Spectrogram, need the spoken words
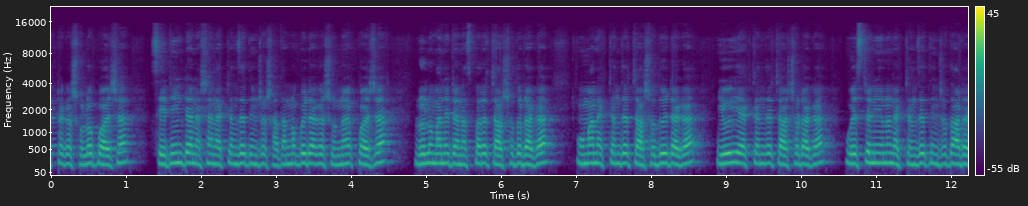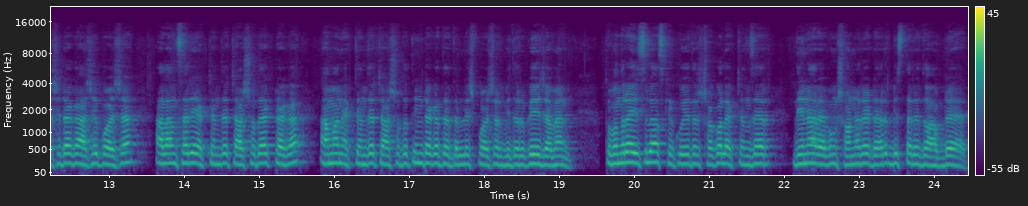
এক টাকা ষোলো পয়সা, সিটি ইন্টারন্যাশনাল এক্সচেঞ্জে তিনশো সাতানব্বই টাকা শূন্য এক পয়সা লুলু মানি ট্রান্সফারে চারশত টাকা ওমান এক্সচেঞ্জে চারশো দুই টাকা ইউই এক্সচেঞ্জে চারশো টাকা, ওয়েস্টার্ন ইউনিয়ন এক্সচেঞ্জে তিনশত আটাশি টাকা, আশি পয়সা, আলানসারি এক্সচেঞ্জে চারশত এক টাকা, আমান এক্সচেঞ্জে চারশত তিন টাকা, তেতাল্লিশ পয়সার ভিতরে পেয়ে যাবেন। তো বন্ধুরা, এই ছিল আজকে কুয়েতের সকল এক্সচেঞ্জের, দিনার এবং স্বর্ণের রেটের বিস্তারিত আপডেট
